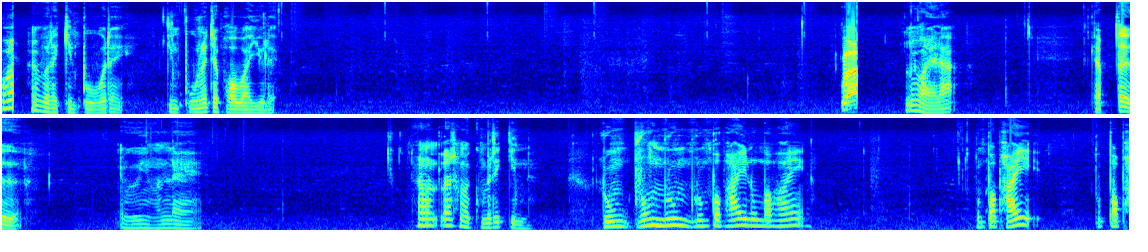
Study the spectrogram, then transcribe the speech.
ว่าไม่เป็นไรกินปูก็ได้ กินปูน่าจะพอไหวอยู่แหละ ไม่ไหวละแรปเตอร์เอออย่างนั้นแหละแล้วแล้วทำไมกูไม่ได้กินลุมลุมลุมลุมปะไพลุมปะไพลุมปะไพลุมปะไพ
